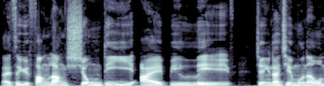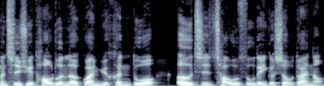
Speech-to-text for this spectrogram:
来自于放浪兄弟，I believe。前一段节目呢，我们持续讨论了关于很多遏制超速的一个手段哦。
